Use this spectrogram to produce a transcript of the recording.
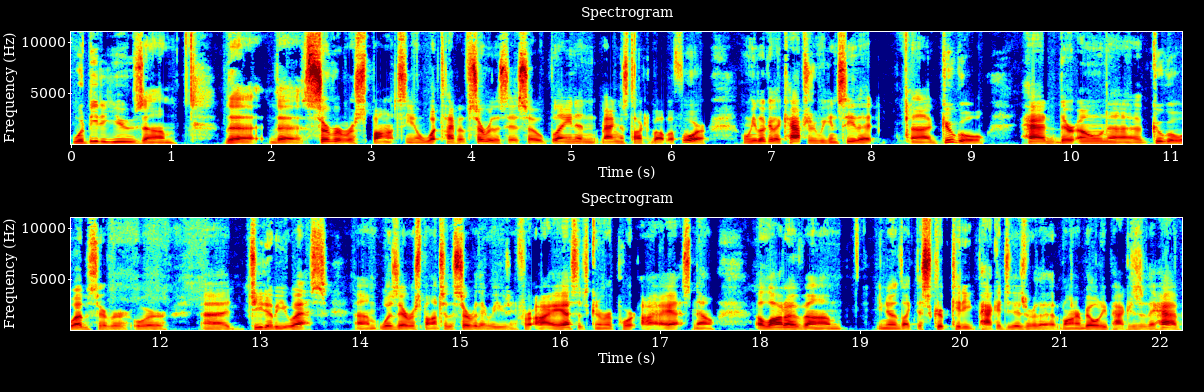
would be to use um, the the server response. You know what type of server this is. So Blaine and Magnus talked about before. When we look at the captures, we can see that uh, Google had their own uh, Google Web Server or uh, GWS um, was their response to the server they were using. For IIS, it's going to report IIS. Now, a lot of um, you know, like the script kiddie packages or the vulnerability packages that they have,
